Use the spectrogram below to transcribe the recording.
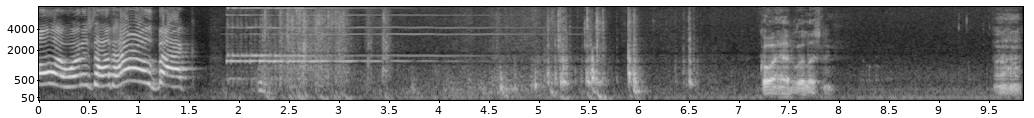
All I want is to have Harold back. Go ahead, we're listening. Uh huh.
